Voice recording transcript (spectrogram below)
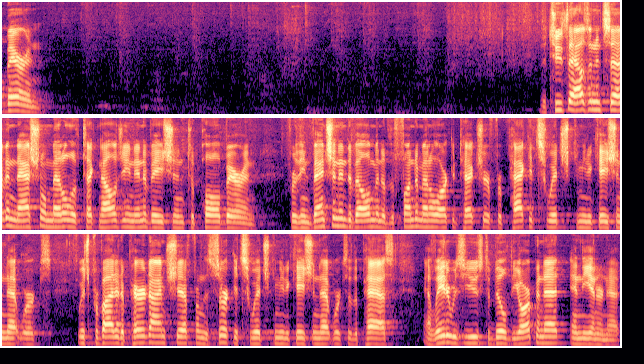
Paul Baran. The 2007 National Medal of Technology and Innovation to Paul Baran for the invention and development of the fundamental architecture for packet switch communication networks, which provided a paradigm shift from the circuit switch communication networks of the past and later was used to build the ARPANET and the Internet.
